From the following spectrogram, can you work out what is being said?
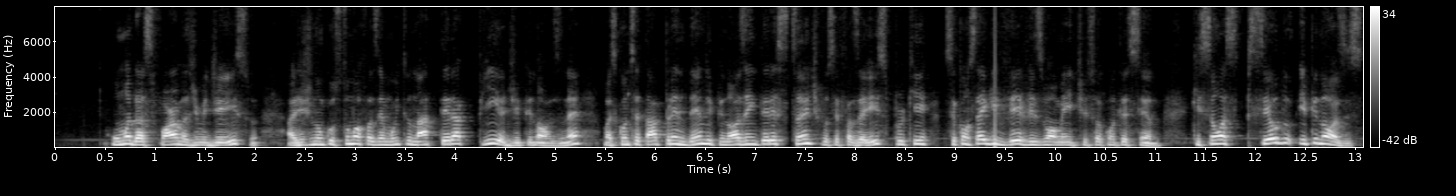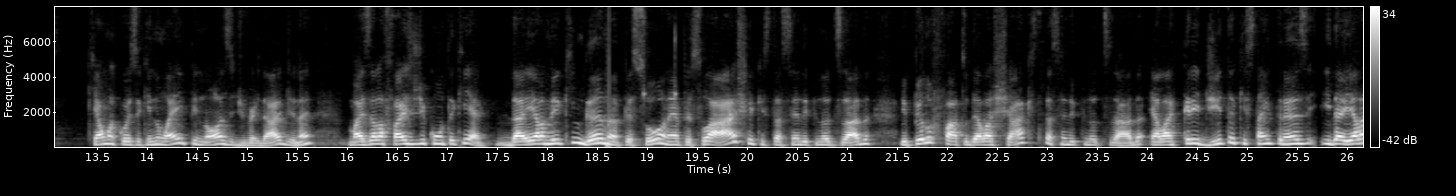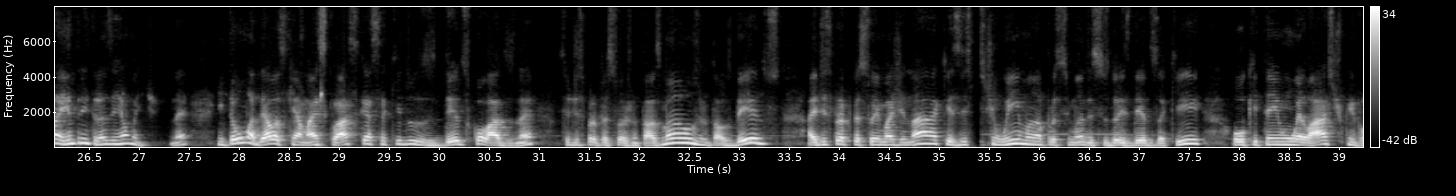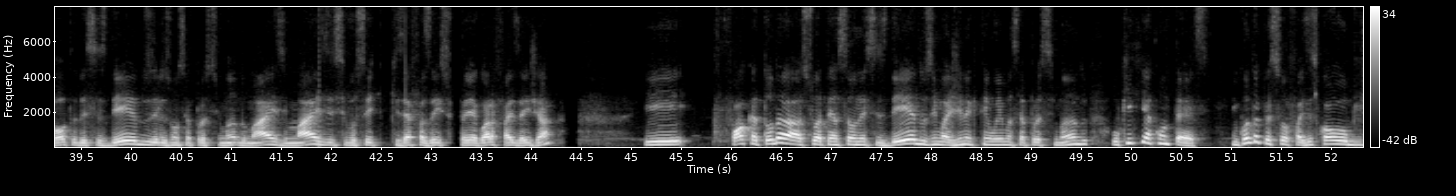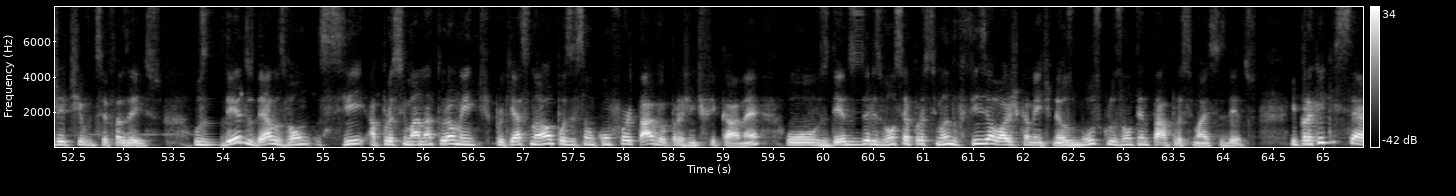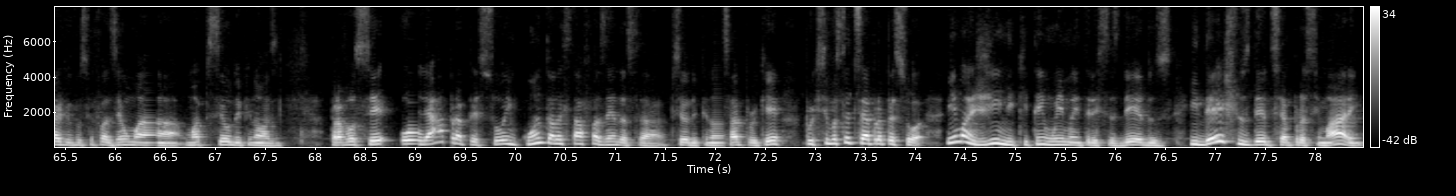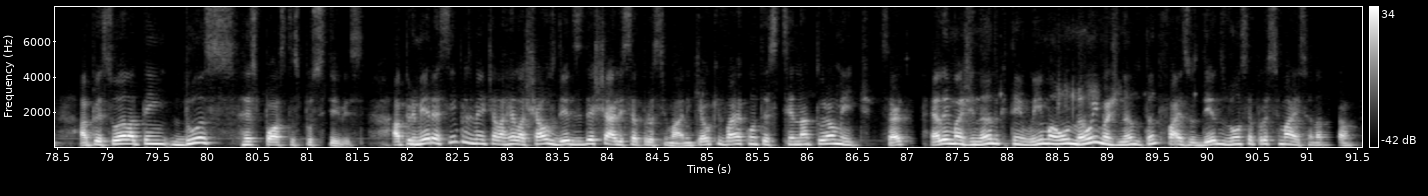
Uma das formas de medir isso, a gente não costuma fazer muito na terapia de hipnose, né? Mas quando você está aprendendo hipnose, é interessante você fazer isso porque você consegue ver visualmente isso acontecendo, que são as pseudo-hipnoses, que é uma coisa que não é hipnose de verdade, né? Mas ela faz de conta que é. Daí ela meio que engana a pessoa, né? A pessoa acha que está sendo hipnotizada e pelo fato dela achar que está sendo hipnotizada, ela acredita que está em transe e daí ela entra em transe realmente, né? Então uma delas que é a mais clássica é essa aqui dos dedos colados, né? Você diz para a pessoa juntar as mãos, juntar os dedos, aí diz para a pessoa imaginar que existe um ímã aproximando esses dois dedos aqui, ou que tem um elástico em volta desses dedos, eles vão se aproximando mais e mais, e se você quiser fazer isso aí agora, faz aí já. E foca toda a sua atenção nesses dedos, imagina que tem um ímã se aproximando. O que, que acontece? Enquanto a pessoa faz isso, qual é o objetivo de você fazer isso? Os dedos delas vão se aproximar naturalmente, porque essa não é uma posição confortável para a gente ficar, né? Os dedos eles vão se aproximando fisiologicamente, né? Os músculos vão tentar aproximar esses dedos. E para que, que serve você fazer uma, uma pseudo-hipnose? Para você olhar para a pessoa enquanto ela está fazendo essa pseudo-hipnose. Sabe por quê? Porque se você disser para a pessoa, imagine que tem um imã entre esses dedos e deixe os dedos se aproximarem, a pessoa ela tem duas respostas possíveis. A primeira é simplesmente ela relaxar os dedos e deixar eles se aproximarem, que é o que vai acontecer naturalmente, certo? Ela imaginando que tem um imã ou não imaginando, tanto faz, os dedos vão se aproximar, isso é natural.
